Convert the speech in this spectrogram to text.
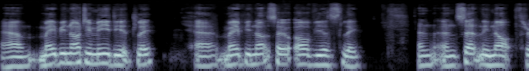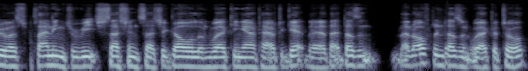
Um, maybe not immediately, uh, maybe not so obviously, and and certainly not through us planning to reach such and such a goal and working out how to get there. That doesn't that often doesn't work at all.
